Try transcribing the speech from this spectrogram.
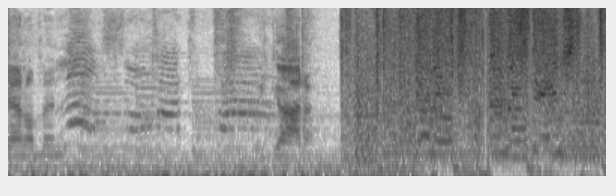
gentlemen, we got him.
